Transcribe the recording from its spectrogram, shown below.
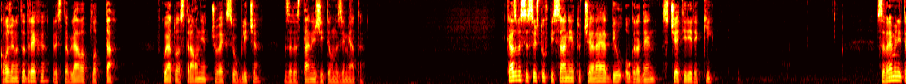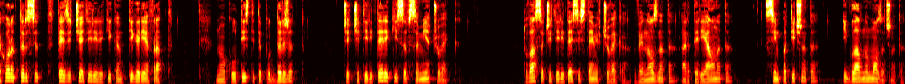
Кожената дреха представлява плътта, в която астралният човек се облича, за да стане жител на земята. Казва се също в писанието, че раят бил ограден с четири реки. Съвременните хора търсят тези четири реки към Тигър и Ефрат, но окултистите поддържат, че четирите реки са в самия човек. Това са четирите системи в човека – венозната, артериалната, симпатичната и главно мозъчната.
